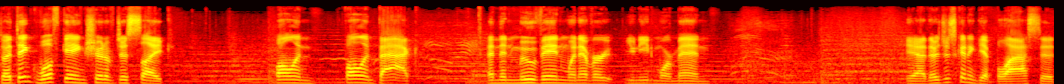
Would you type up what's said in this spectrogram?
So I think Wolfgang should have just, like, fallen, fallen back and then move in whenever you need more men. Yeah, they're just going to get blasted.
